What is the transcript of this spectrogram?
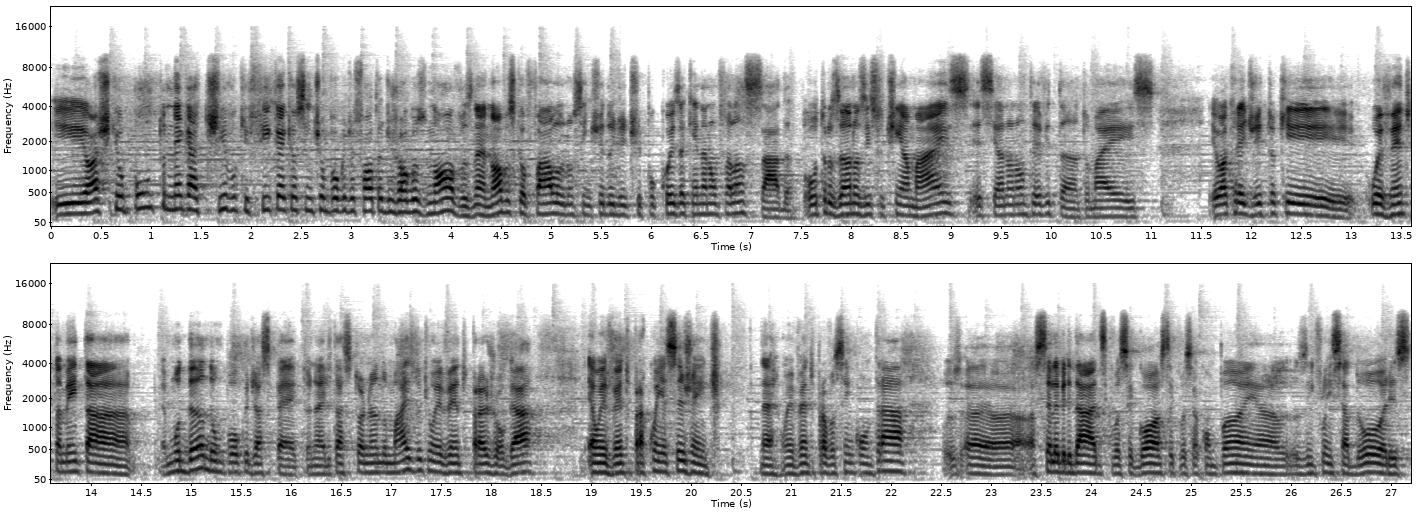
E eu acho que o ponto negativo que fica é que eu senti um pouco de falta de jogos novos, né? Novos que eu falo no sentido de tipo coisa que ainda não foi lançada. Outros anos isso tinha mais, esse ano não teve tanto, mas eu acredito que o evento também está mudando um pouco de aspecto, né? Ele está se tornando mais do que um evento para jogar, é um evento para conhecer gente né? Um evento para você encontrar uh, as celebridades que você gosta, que você acompanha, os influenciadores.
